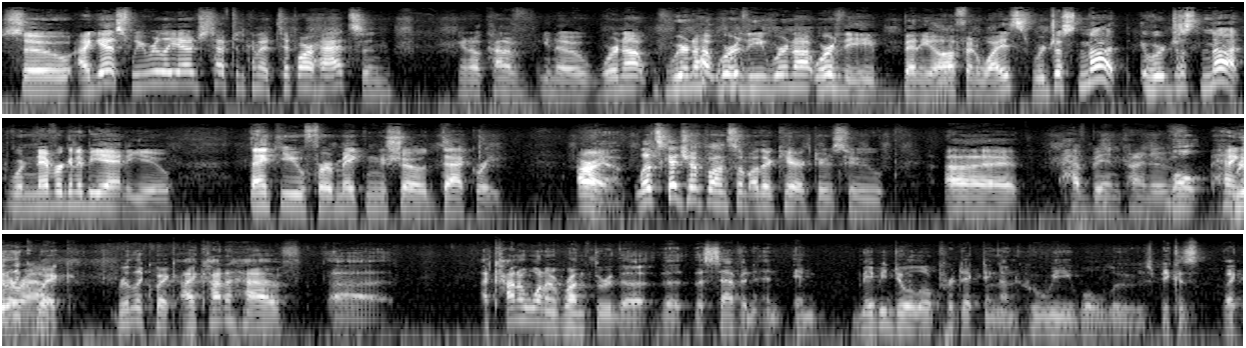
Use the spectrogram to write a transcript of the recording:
So I guess we really uh, just have to kind of tip our hats and, you know, kind of, you know, we're not, we're not worthy, we're not worthy, Benioff and Weiss. We're just not. We're just not. We're never going to be at you. Thank you for making the show that great. All right, Yeah. let's catch up on some other characters who uh, have been kind of Well, hanging really around. quick, really quick. I kind of have uh, I kind of want to run through the, the, the seven and, and maybe do a little predicting on who we will lose because, like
